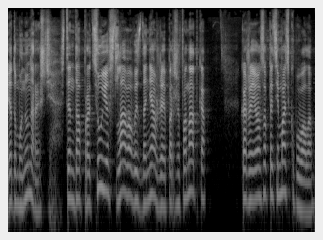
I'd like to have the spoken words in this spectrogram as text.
Я думаю, ну нарешті, стендап працює, слава, визнання, вже я перша фанатка. Каже, я вас аптеці мазь купувала.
